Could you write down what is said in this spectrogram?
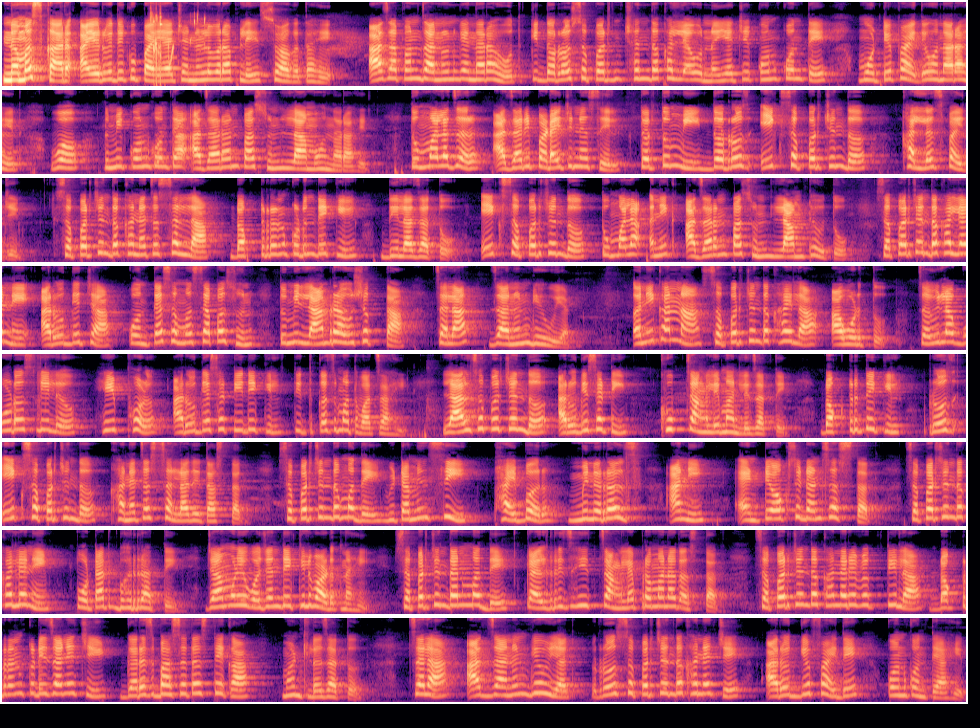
नमस्कार आयुर्वेदिक उपाय या चॅनलवर आपले स्वागत आहे. आज आपण जाणून घेणार आहोत की दररोज सफरचंद खाल्ल्यावरनं याचे कोणकोणते मोठे फायदे होणार आहेत व तुम्ही कोणकोणत्या आजारांपासून लांब होणार आहेत. तुम्हाला जर आजारी पडायचे नसेल तर तुम्ही दररोज एक सफरचंद खाल्लंच पाहिजे. सफरचंद खाण्याचा सल्ला डॉक्टरांकडून देखील दिला जातो. एक सफरचंद तुम्हाला अनेक आजारांपासून लांब ठेवतो. सफरचंद खाल्ल्याने आरोग्याच्या कोणत्या समस्यापासून तुम्ही लांब राहू शकता चला जाणून घेऊयात. अनेकांना सफरचंद खायला आवडतं. चवीला गोड असलेलं हे फळ आरोग्यासाठी देखील तितकंच महत्त्वाचं आहे. लाल सफरचंद आरोग्यासाठी खूप चांगले मानले जाते. डॉक्टर देखील रोज एक सफरचंद खाण्याचा सल्ला देत असतात. सफरचंदमध्ये विटॅमिन सी फायबर मिनरल्स आणि अँटीऑक्सिडंट्स असतात. सफरचंद खाल्ल्याने पोटात भर राहते ज्यामुळे वजन देखील वाढत नाही. सफरचंदांमध्ये कॅलरीज ही चांगल्या प्रमाणात असतात. सफरचंद खाणाऱ्या व्यक्तीला डॉक्टरांकडे जाण्याची गरज भासत असते का? म्हटलं जातं. चला आज जाणून घेऊयात रोज सफरचंद खाण्याचे आरोग्य फायदे कोणकोणते आहेत.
